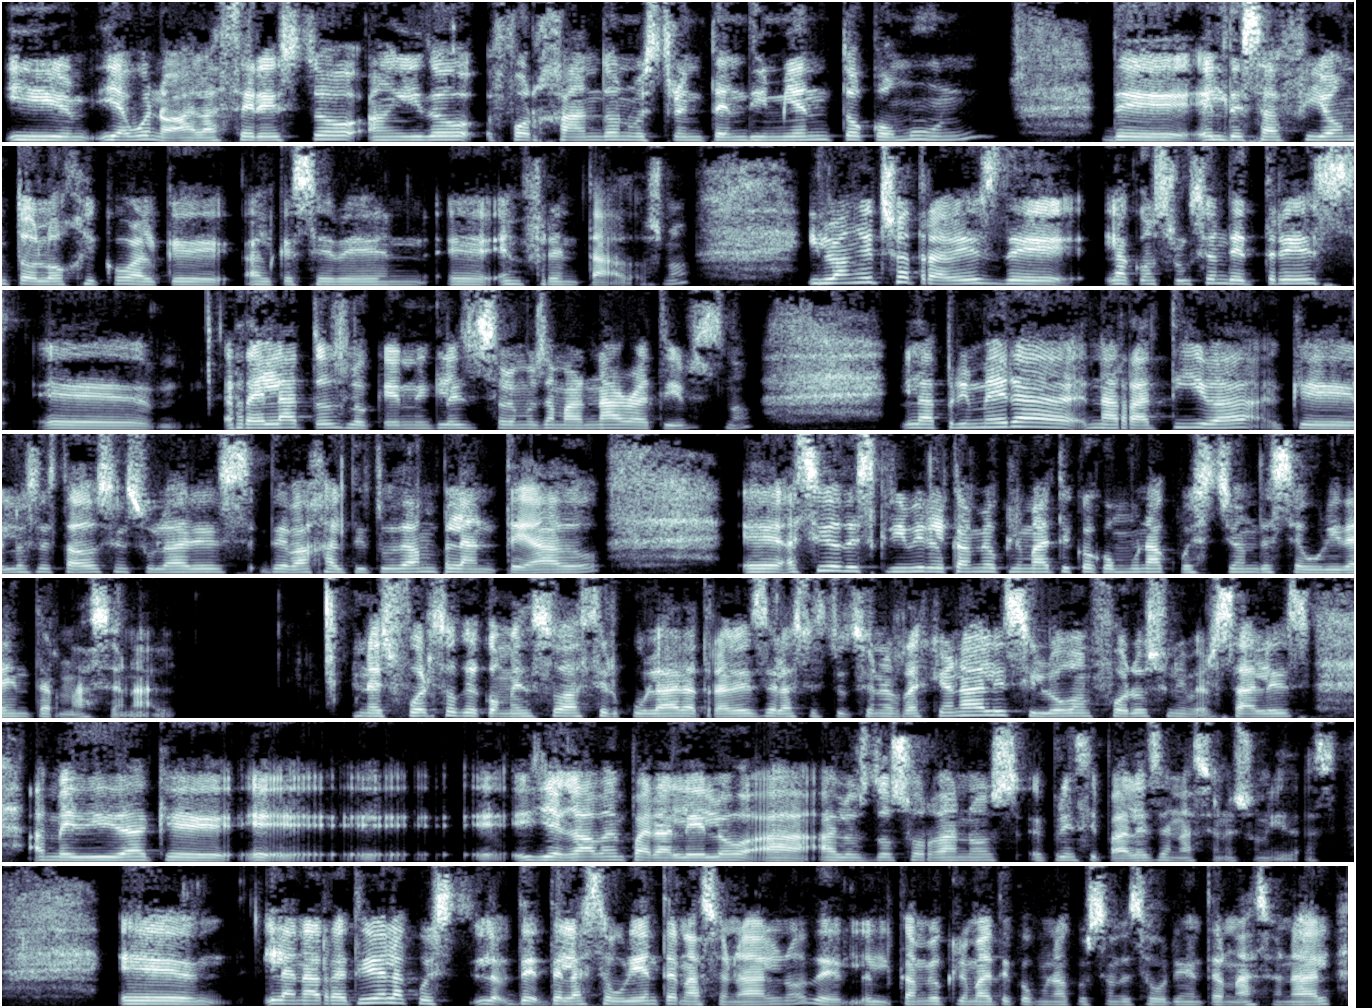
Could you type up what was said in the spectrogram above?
Y, bueno, al hacer esto han ido forjando nuestro entendimiento común del desafío ontológico al que, al que se ven eh, enfrentados. Y lo han hecho a través de la construcción de tres eh, relatos, lo que en inglés solemos llamar narratives. La primera narrativa que los estados insulares de baja altitud han planteado eh, ha sido describir el cambio climático como una cuestión de seguridad internacional un esfuerzo que comenzó a circular a través de las instituciones regionales y luego en foros universales a medida que eh, eh, llegaba en paralelo a, los dos órganos eh, principales de Naciones Unidas. la narrativa de la, seguridad internacional, ¿no? del, cambio climático como una cuestión de seguridad internacional,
